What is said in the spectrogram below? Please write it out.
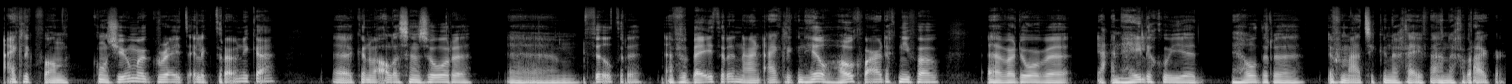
eigenlijk van consumer grade elektronica eh, kunnen we alle sensoren ehm, filteren en verbeteren naar een, eigenlijk een heel hoogwaardig niveau, eh, waardoor we ja, een hele goede, heldere informatie kunnen geven aan de gebruiker.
